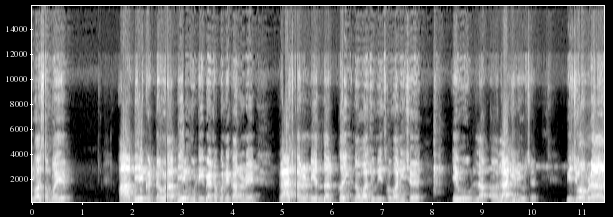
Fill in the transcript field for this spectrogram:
એવા સમયે આ બે ઘટનાઓ, આ બે મોટી બેઠકોને કારણે રાજકારણની અંદર કંઈક નવા જૂની થવાની છે એવું લાગી રહ્યું છે. બીજું હમણાં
